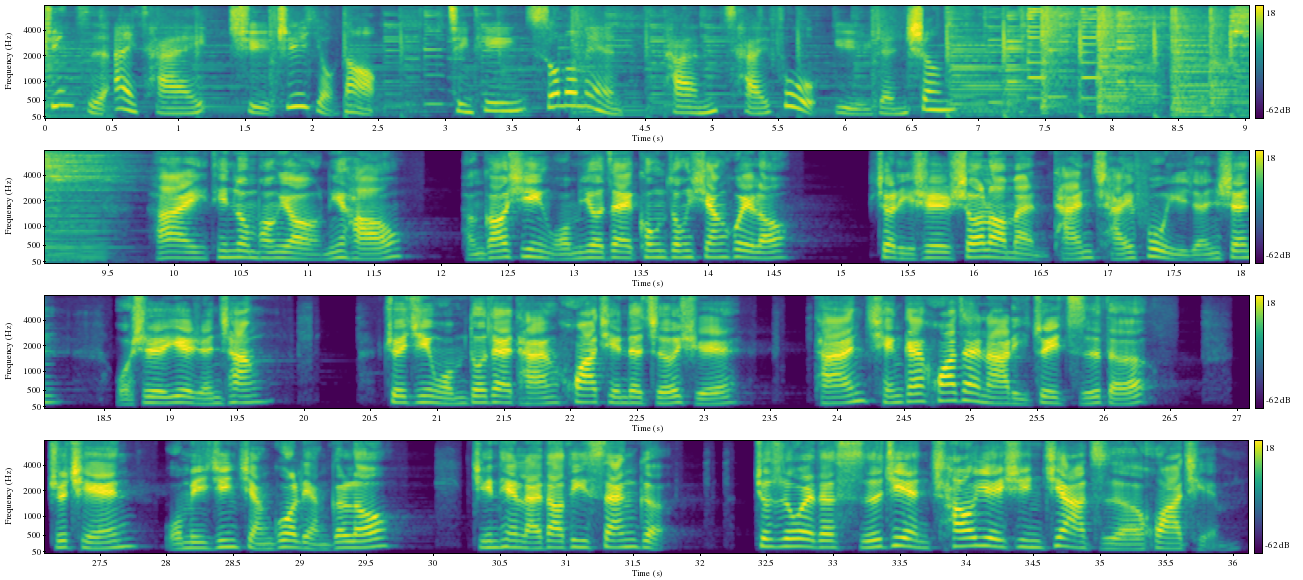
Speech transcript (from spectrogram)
君子爱财，取之有道。请听 Solomon 谈财富与人生。嗨，听众朋友，你好，很高兴我们又在空中相会喽。这里是 Solomon 谈财富与人生，我是叶仁昌。最近我们都在谈花钱的哲学，谈钱该花在哪里最值得。之前我们已经讲过两个喽，今天来到第三个。就是为了实践超越性价值而花钱。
